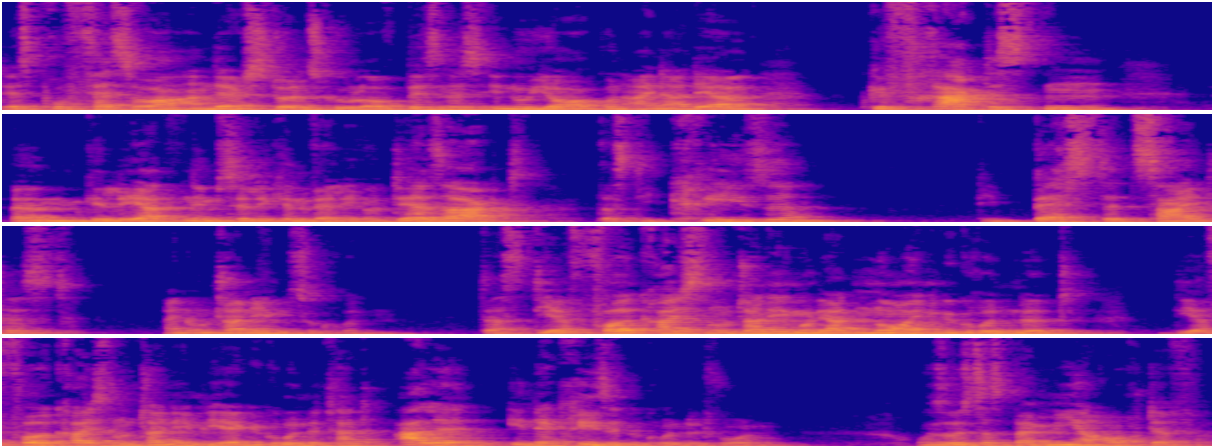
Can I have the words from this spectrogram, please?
der ist Professor an der Stern School of Business in New York und einer der gefragtesten ähm, Gelehrten im Silicon Valley. Und der sagt, dass die Krise die beste Zeit ist, ein Unternehmen zu gründen dass die erfolgreichsten Unternehmen, und er hat neun gegründet, die erfolgreichsten Unternehmen, die er gegründet hat, alle in der Krise gegründet wurden. Und so ist das bei mir auch der Fall.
